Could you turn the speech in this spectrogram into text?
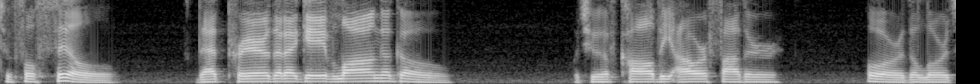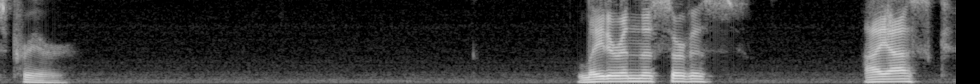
to fulfill that prayer that I gave long ago, which you have called the Our Father or the Lord's Prayer. Later in this service, I ask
